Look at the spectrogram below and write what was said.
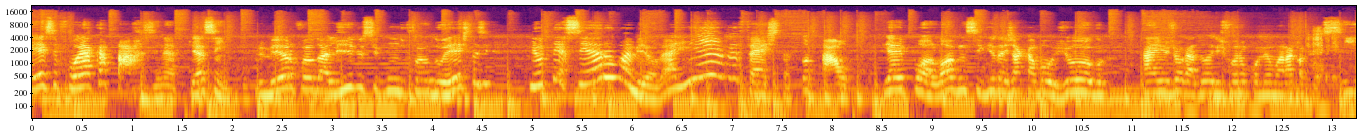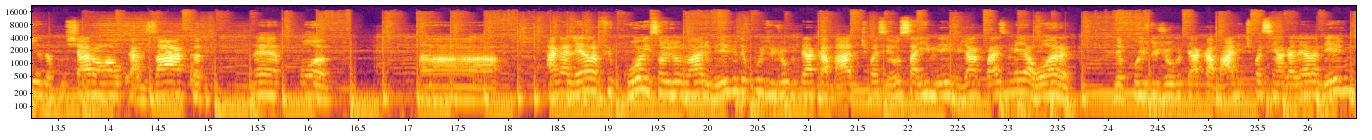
esse foi a catarse, né? Porque assim, o primeiro foi o do alívio, o segundo foi o do êxtase, e o terceiro, meu amigo, aí é festa, total. E aí, pô, logo em seguida já acabou o jogo, aí os jogadores foram comemorar com a torcida, puxaram lá o casaca, né? Pô, a, a galera ficou em São Januário mesmo depois do jogo ter acabado. Tipo assim, eu saí mesmo já quase meia hora depois do jogo ter acabado. E tipo assim, a galera mesmo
